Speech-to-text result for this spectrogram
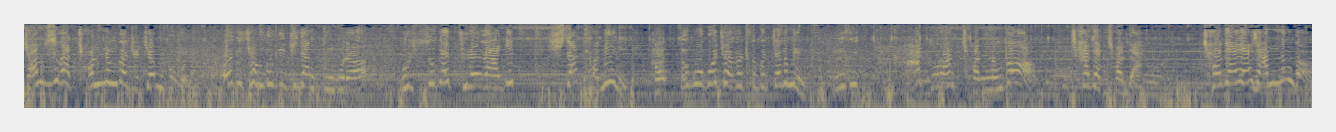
점수가 젖는 거죠 전북은 어디 전북이 그냥 둥글어 물속에 들어가기 시작하면 그것도 보고 저것도 보고 저거면 이게 다 도랑 젖는 거. 찾아 찾아 찾아야 잡는 거.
